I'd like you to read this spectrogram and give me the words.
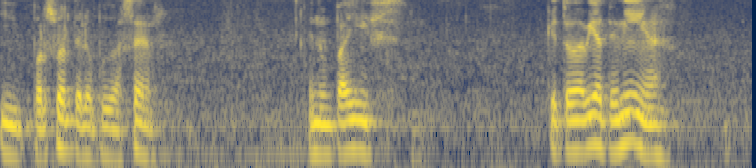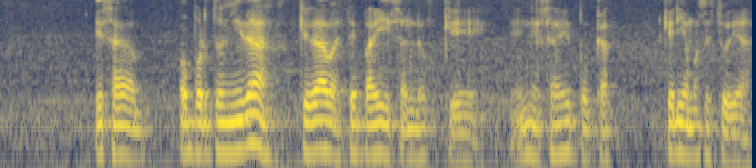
Y por suerte lo pudo hacer. En un país que todavía tenía esa oportunidad que daba este país a los que en esa época queríamos estudiar.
